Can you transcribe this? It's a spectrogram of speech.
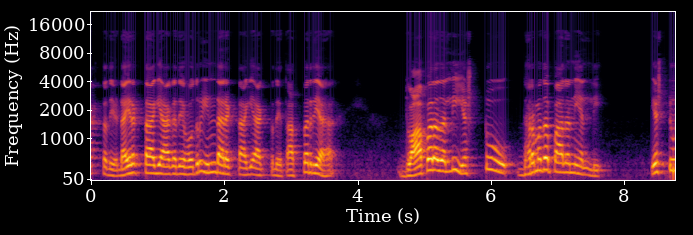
ಆಗ್ತದೆ. ಡೈರೆಕ್ಟಾಗಿ ಆಗದೆ ಹೋದರೂ ಇಂಡೈರೆಕ್ಟಾಗಿ ಆಗ್ತದೆ. ತಾತ್ಪರ್ಯ, ದ್ವಾಪರದಲ್ಲಿ ಎಷ್ಟು ಧರ್ಮದ ಪಾಲನೆಯಲ್ಲಿ, ಎಷ್ಟು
